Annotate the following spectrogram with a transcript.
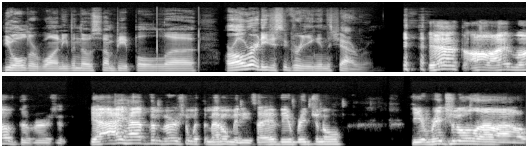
the older one, even though some people uh, are already disagreeing in the chat room. yeah, oh, I love the version. Yeah, I have the version with the metal minis. I have the original, the original uh,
